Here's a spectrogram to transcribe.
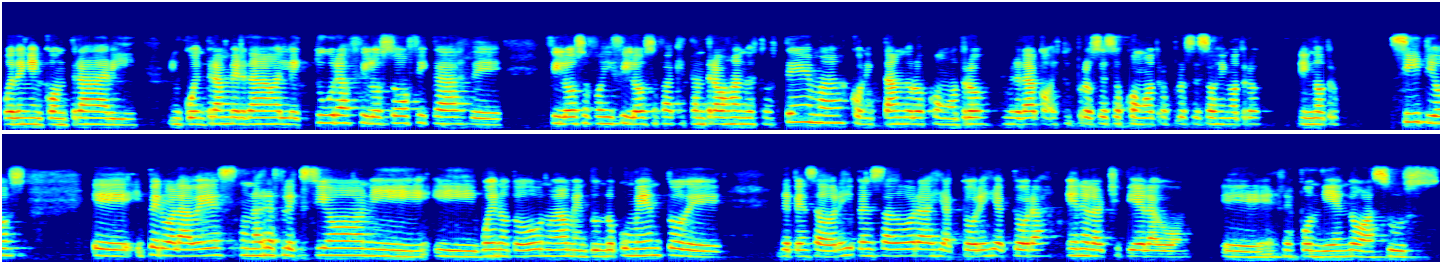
pueden encontrar y, encuentran, ¿verdad?, lecturas filosóficas de filósofos y filósofas que están trabajando estos temas, conectándolos con otros, ¿verdad?, con estos procesos, con otros procesos en otros, en otros sitios, eh, pero a la vez una reflexión y, bueno, todo nuevamente un documento de, pensadores y pensadoras y actores y actoras en el archipiélago eh, respondiendo a sus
